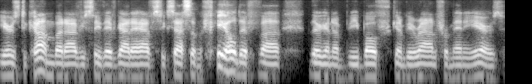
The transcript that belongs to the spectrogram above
years to come, but obviously they've got to have success on the field if uh, they're going to be both going to be around for many years.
